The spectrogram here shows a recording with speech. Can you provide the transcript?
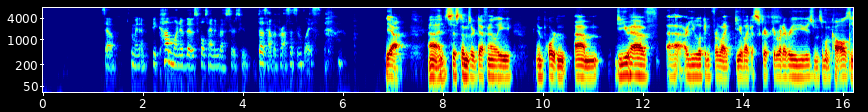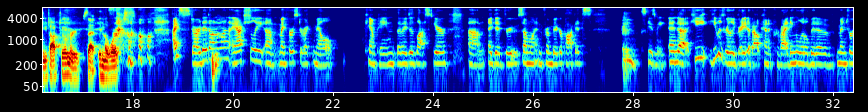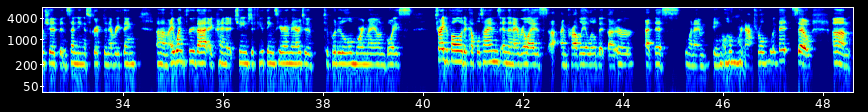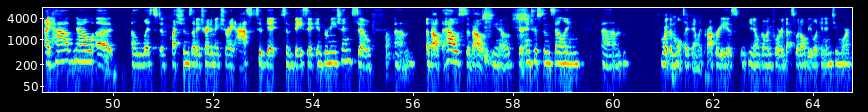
So I'm going to become one of those full time investors who does have a process in place. yeah. Uh, and systems are definitely important. Um, do you have, uh, are you looking for like, do you have like a script or whatever you use when someone calls and you talk to them, or is that in the works? So, I started on one. I actually, um, my first direct mail campaign that I did last year. Um, I did through someone from BiggerPockets. excuse me and uh, he he was really great about kind of providing a little bit of mentorship and sending a script and everything um, i went through that i kind of changed a few things here and there to to put it a little more in my own voice tried to follow it a couple times and then i realized uh, i'm probably a little bit better at this when i'm being a little more natural with it so um, i have now a a list of questions that I try to make sure I ask to get some basic information. So um, about the house, about you know their interest in selling, um, or the multifamily property is you know going forward. That's what I'll be looking into more.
